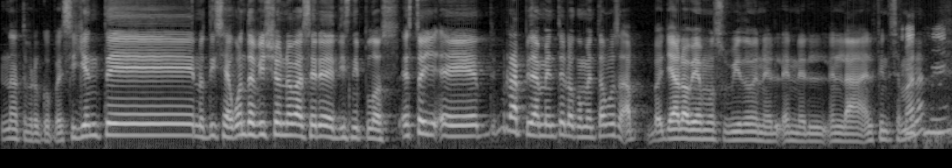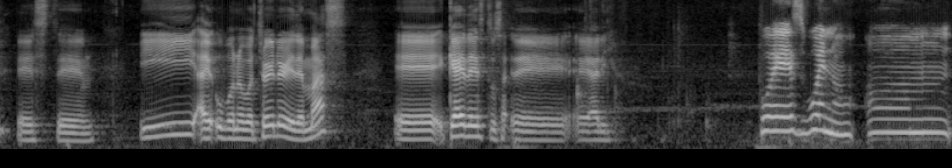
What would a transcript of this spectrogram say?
no te preocupes. Siguiente noticia. WandaVision, nueva serie de Disney Plus. Esto eh, rápidamente lo comentamos. Ah, ya lo habíamos subido en el, en el, en la, el fin de semana. Este. Y hay, hubo nuevo trailer y demás. Eh, ¿Qué hay de estos, eh, eh Ari? Pues bueno, um,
